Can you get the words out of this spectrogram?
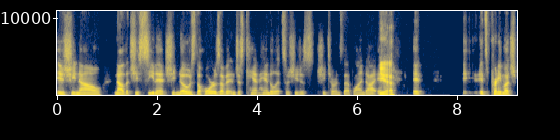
is she now now that she's seen it, she knows the horrors of it and just can't handle it, so she just she turns that blind eye. And Yeah. it it's pretty much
